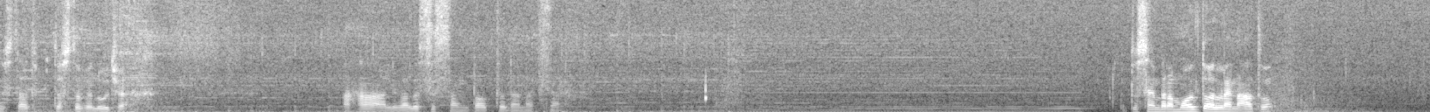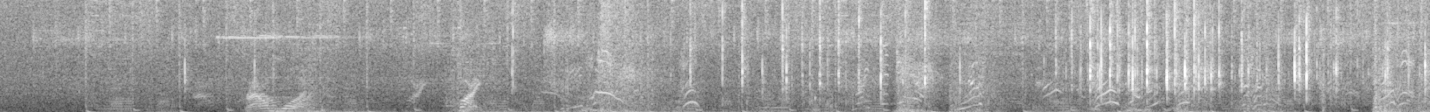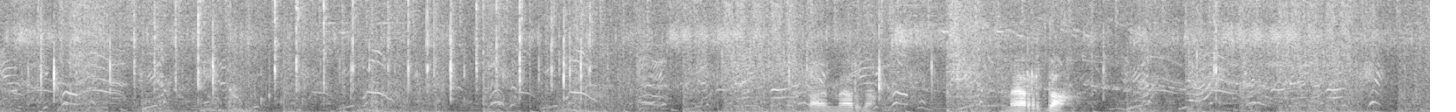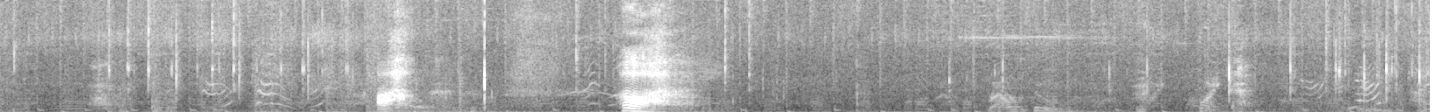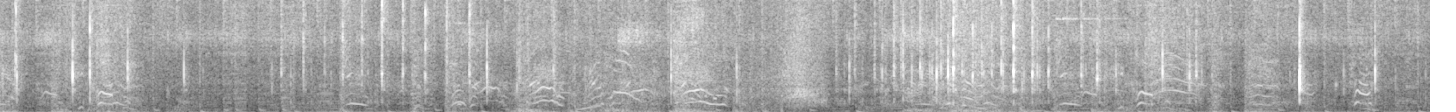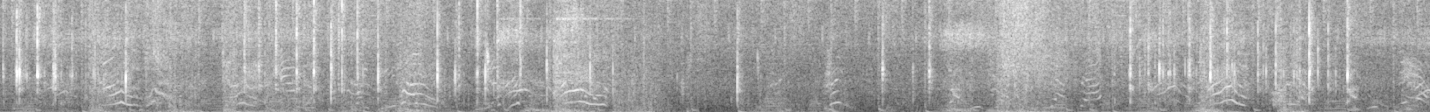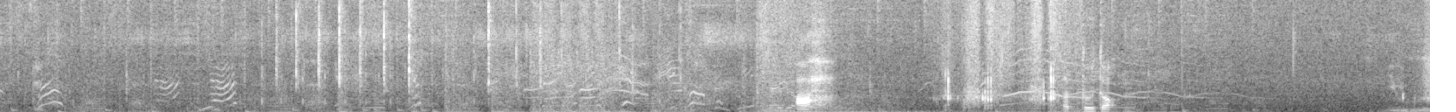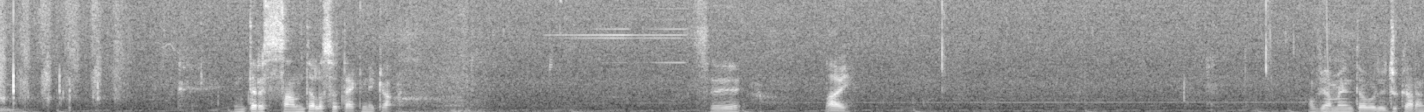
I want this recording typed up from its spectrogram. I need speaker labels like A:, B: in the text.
A: è stato piuttosto veloce. Ah, livello 68 dannazione. Tu sembra molto allenato. Dai, merda. Merda. Ah. Ah. Ah. Battuto. Interessante la sua tecnica. Sì. Vai. Ovviamente voglio giocare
